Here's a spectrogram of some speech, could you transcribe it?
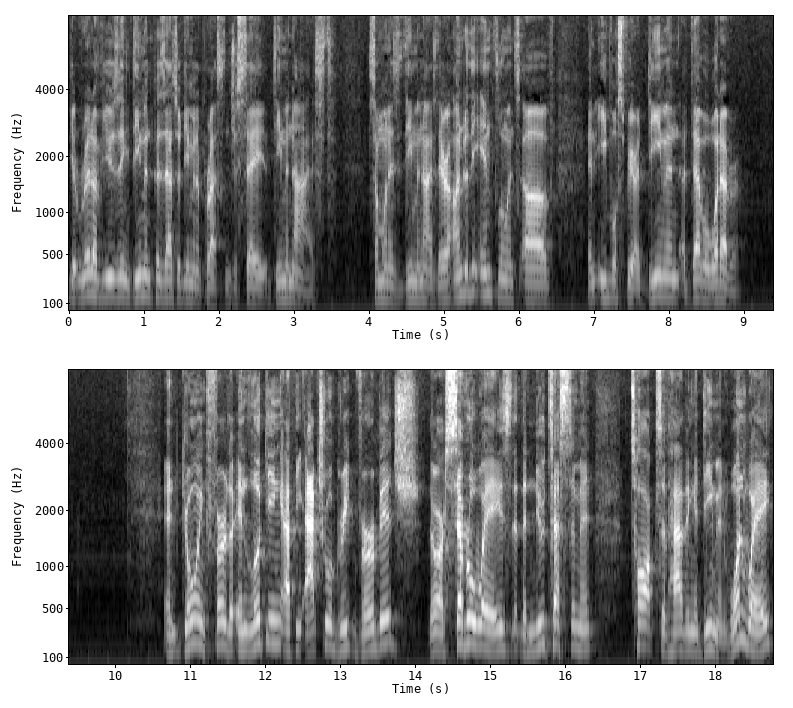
get rid of using demon possessed or demon oppressed and just say demonized. Someone is demonized. They're under the influence of an evil spirit, a demon, a devil, whatever. And going further, in looking at the actual Greek verbiage, there are several ways that the New Testament talks of having a demon. One way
